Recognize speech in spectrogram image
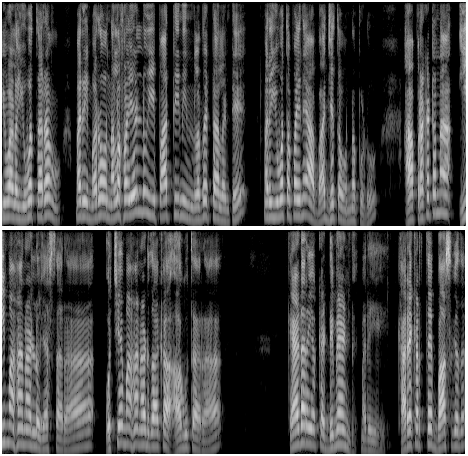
ఇవాళ యువతరం మరి మరో నలభై ఏళ్ళు ఈ పార్టీని నిలబెట్టాలంటే మరి యువతపైనే ఆ బాధ్యత ఉన్నప్పుడు ఆ ప్రకటన ఈ మహానాడులో చేస్తారా? వచ్చే మహానాడు దాకా ఆగుతారా? కేడర్ యొక్క డిమాండ్ మరి కార్యకర్తే బాస్ కదా.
